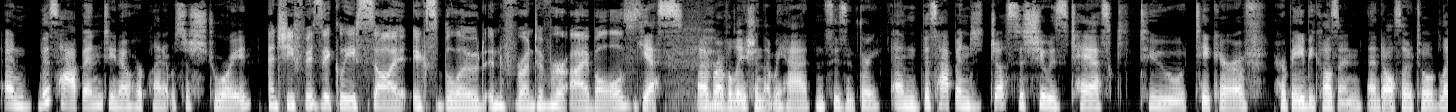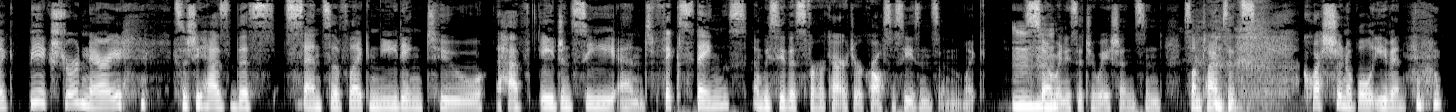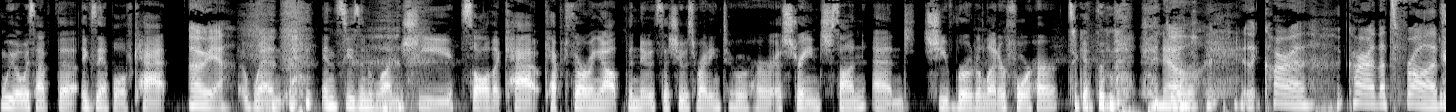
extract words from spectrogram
and this happened, you know, her planet was destroyed. And she physically saw it explode in front of her eyeballs. Yes, a mm-hmm. revelation that we had in season three. And this happened just as she was tasked to take care of her baby cousin and also told, like, be extraordinary. So she has this sense of like needing to have agency and fix things. And we see this for her character across the seasons and like mm-hmm. so many situations. And sometimes it's questionable even. we always have the example of Cat Oh yeah. When in season 1 she saw the cat kept throwing out the notes that she was writing to her estranged son and she wrote a letter for her to get them I know. You're like Kara, Kara, that's fraud.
